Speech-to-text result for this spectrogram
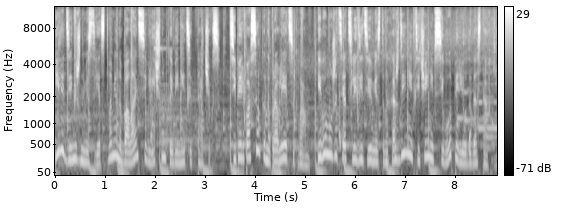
или денежными средствами на балансе в личном кабинете Tachix. Теперь посылка направляется к вам, и вы можете отследить ее местонахождение в течение всего периода доставки.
